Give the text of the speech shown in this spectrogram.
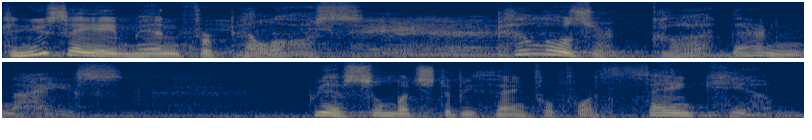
Can you say amen for pillows? Amen. Pillows are good, they're nice. We have so much to be thankful for. Thank Him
